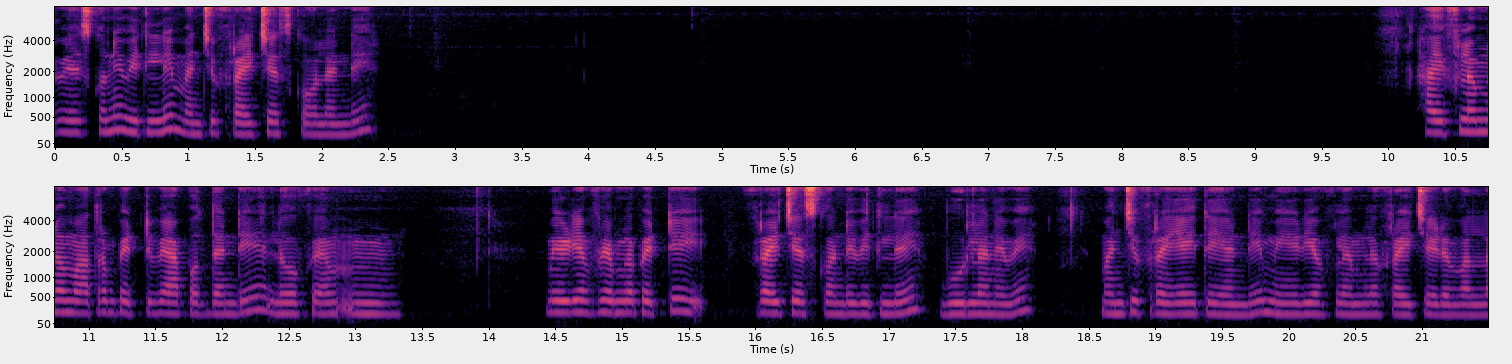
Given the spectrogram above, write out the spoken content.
వేసుకొని వీటిని మంచి ఫ్రై చేసుకోవాలండి. హై ఫ్లేమ్లో మాత్రం పెట్టి వేపొద్దండి. లో ఫ్లేమ్ మీడియం ఫ్లేమ్లో పెట్టి ఫ్రై చేసుకోండి వీటిని బూర్లు అనేవి మంచి ఫ్రై అవుతాయండి మీడియం ఫ్లేమ్లో ఫ్రై చేయడం వల్ల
